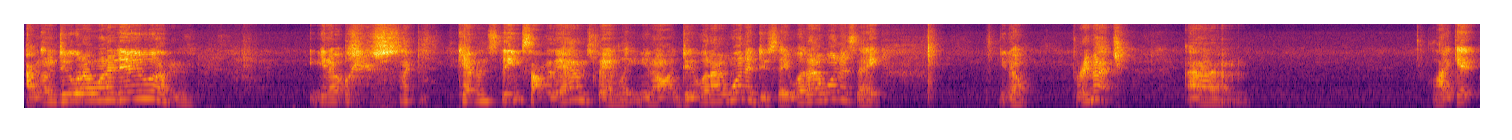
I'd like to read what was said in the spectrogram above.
I'm to do what I want to do. And, you know, it's just like Kevin's theme song of the Addams Family. You know, I do what I want to do, say what I want to say. You know, pretty much. Um, like it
